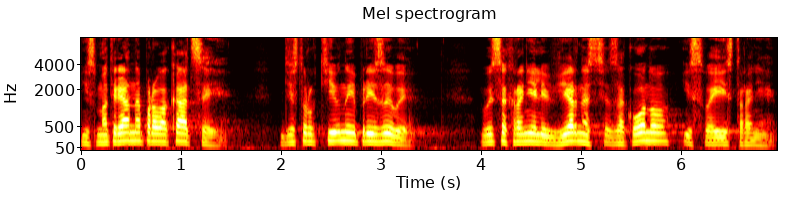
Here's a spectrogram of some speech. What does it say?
Несмотря на провокации, деструктивные призывы, вы сохранили верность закону и своей стране.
